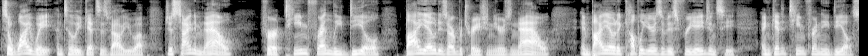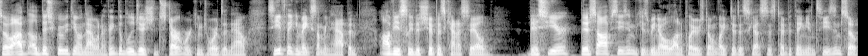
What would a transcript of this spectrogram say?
So why wait until he gets his value up? Just sign him now for a team friendly deal, buy out his arbitration years now, and buy out a couple years of his free agency and get a team friendly deal. So I'll, I'll, disagree with you on that one. I think the Blue Jays should start working towards it now. See if they can make something happen. Obviously, the ship has kind of sailed this year, this off season, because we know a lot of players don't like to discuss this type of thing in season. So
